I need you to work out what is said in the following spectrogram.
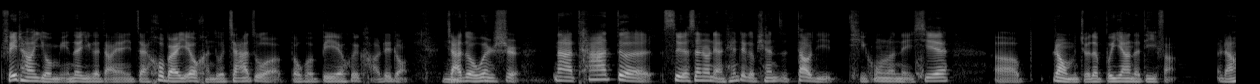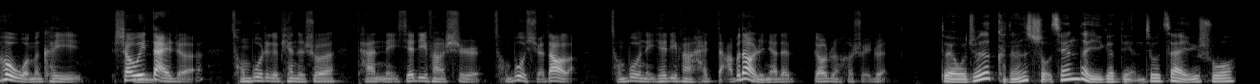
非常有名的一个导演，在后边也有很多佳作，包括毕业会考这种佳作问世。那他的《四月三周两天》这个片子到底提供了哪些呃让我们觉得不一样的地方？然后我们可以稍微带着从布这个片子说，他哪些地方是从布学到了，从部哪些地方还达不到人家的标准和水准。对，我觉得可能首先的一个点就在于说，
